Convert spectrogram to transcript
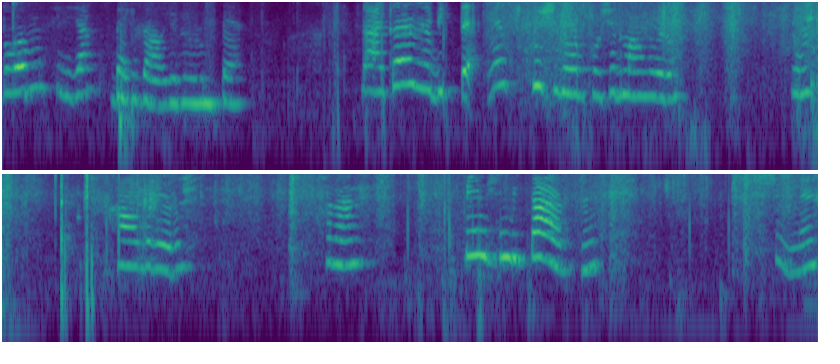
Dolabımı sileceğim. Beyza geliyorum be. Ve arkadaşlar bitti. Ben squishy'den poşetimi alıyorum. Ve kaldırıyorum. Hemen benim işim bitti artık. Şimdi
